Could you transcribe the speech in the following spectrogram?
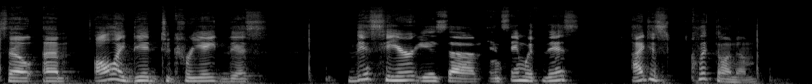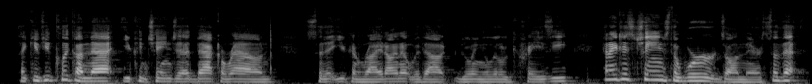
So um, all I did to create this, this here is, uh, and same with this, I just clicked on them. Like if you click on that, you can change that back around so that you can write on it without going a little crazy. And I just changed the words on there so that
